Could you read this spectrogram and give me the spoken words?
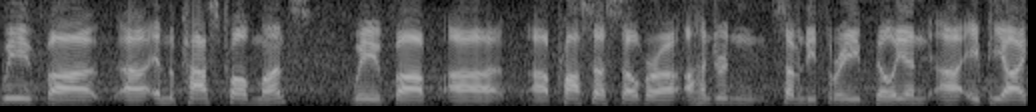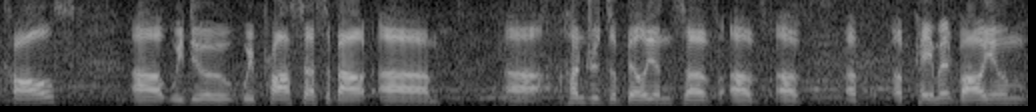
we've, uh, uh, in the past 12 months, we've uh, uh, uh processed over 173 billion uh, API calls. we do, we process about um, hundreds of billions of, of, of, of, of payment volume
